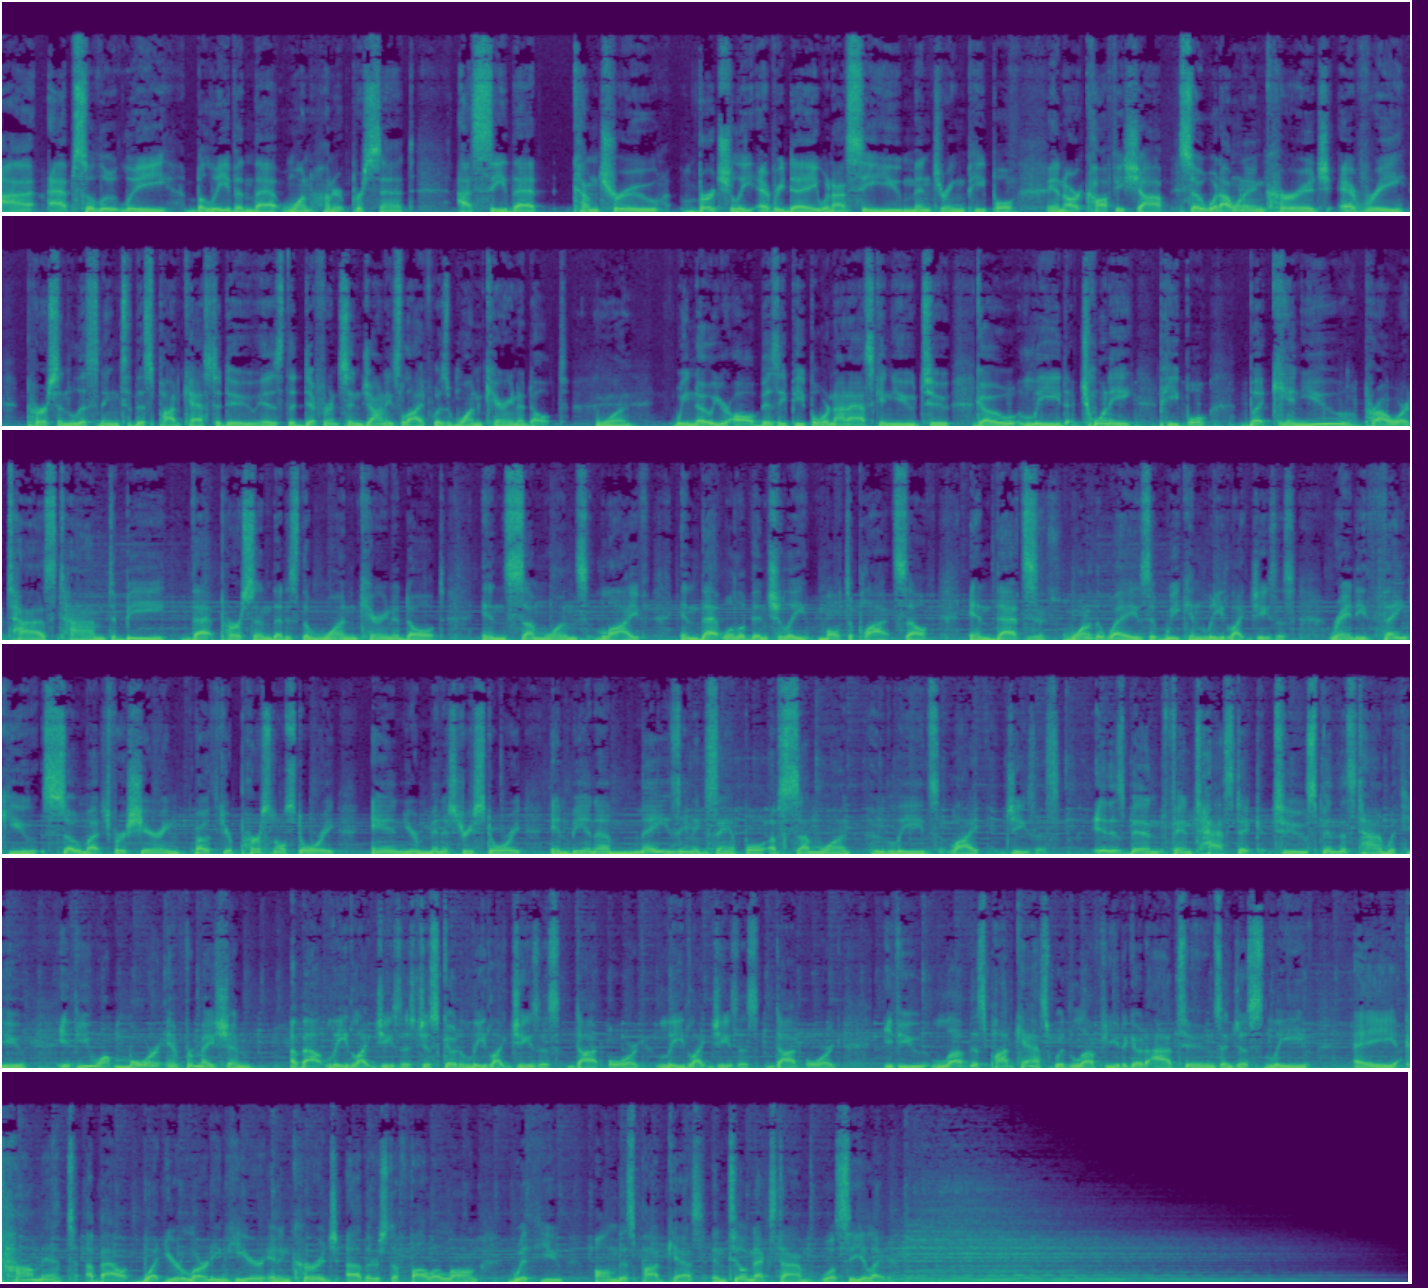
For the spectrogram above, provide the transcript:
I absolutely believe in that 100%. I see that come true virtually every day when I see you mentoring people in our coffee shop. So, what I want to encourage every person listening to this podcast to do is the difference in Johnny's life was one caring adult. One. We know you're all busy people. We're not asking you to go lead 20 people, but can you prioritize time to be that person that is the one caring adult in someone's life, and that will eventually multiply itself. And that's yes. one of the ways that we can lead like Jesus. Randy, thank you so much for sharing both your personal story and your ministry story and being an amazing example of someone who leads like Jesus. It has been fantastic to spend this time with you. If you want more information, about Lead Like Jesus, just go to leadlikejesus.org, leadlikejesus.org. If you love this podcast, would love for you to go to iTunes and just leave a comment about what you're learning here and encourage others to follow along with you on this podcast. Until next time, we'll see you later.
